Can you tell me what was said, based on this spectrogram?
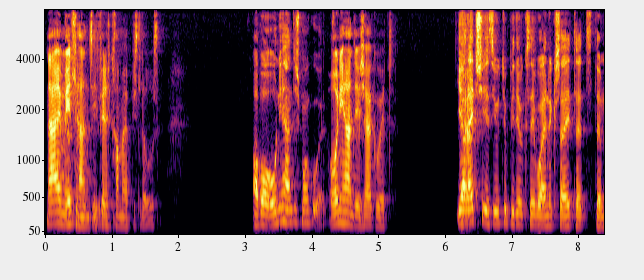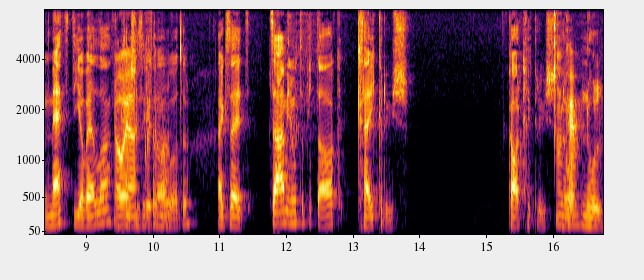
Nein, mit Handy, vielleicht kann man etwas hören. Aber ohne Handy ist mal gut. Ohne Handy ist auch gut. Ich habe letztens ein YouTube-Video gesehen, wo einer gesagt hat, der Matt Diavella, Oh kennst ja, du sicher auch, Mann. oder? Er hat gesagt, 10 Minuten pro Tag, kein Geräusch. Gar kein Geräusch. Okay. Null.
